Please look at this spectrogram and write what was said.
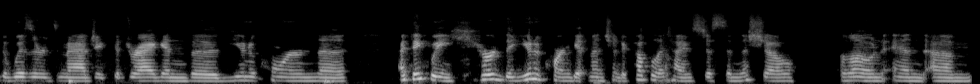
the wizard's magic the dragon the unicorn the i think we heard the unicorn get mentioned a couple of times just in this show alone and um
